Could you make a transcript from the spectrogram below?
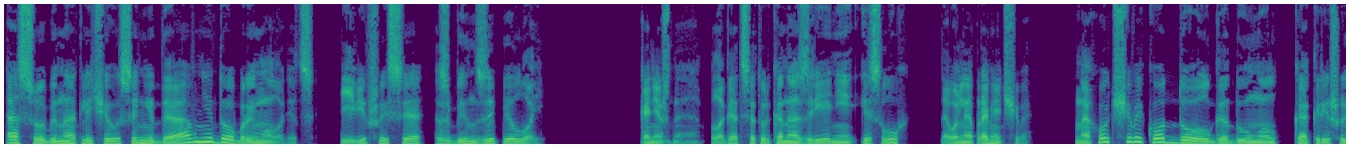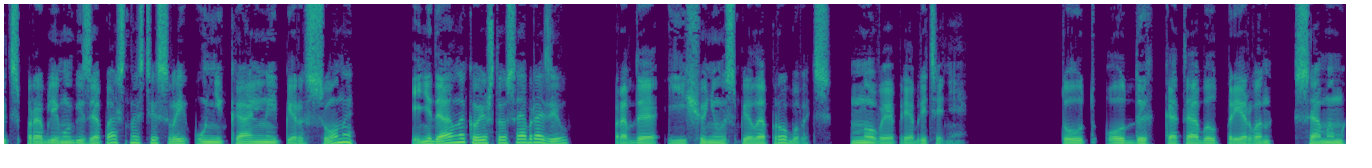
Особенно отличился недавний добрый молодец, явившийся с бензопилой. Конечно, полагаться только на зрение и слух довольно опрометчиво. Находчивый кот долго думал, как решить проблему безопасности своей уникальной персоны и недавно кое-что сообразил. Правда, еще не успел опробовать новое приобретение. Тут отдых кота был прерван самым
